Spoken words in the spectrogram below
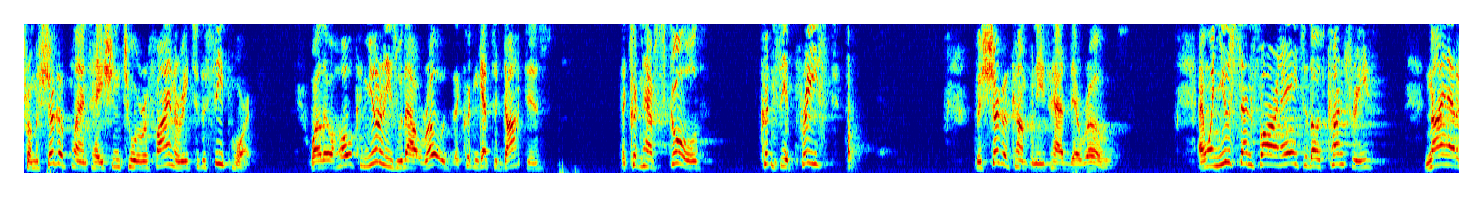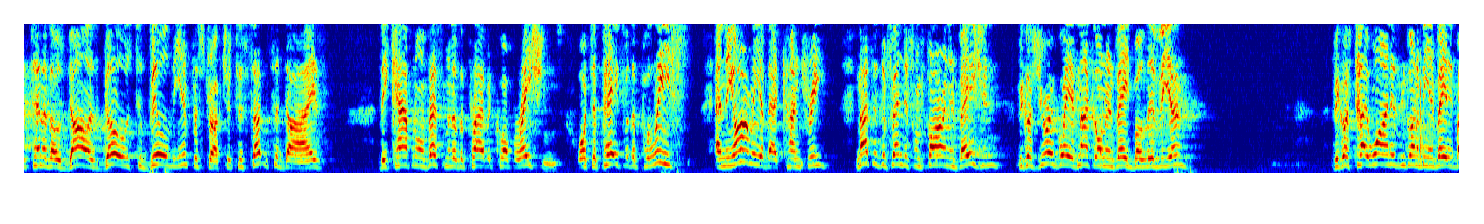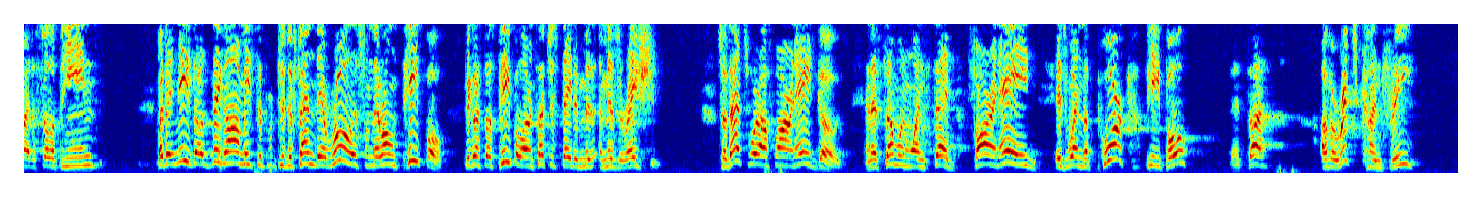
from a sugar plantation to a refinery to the seaport. While there were whole communities without roads that couldn't get to doctors, that couldn't have schools, couldn't see a priest, the sugar companies had their roads. And when you send foreign aid to those countries, nine out of ten of those dollars goes to build the infrastructure to subsidize the capital investment of the private corporations or to pay for the police and the army of that country not to defend it from foreign invasion, because Uruguay is not going to invade Bolivia. Because Taiwan isn't going to be invaded by the Philippines. But they need those big armies to, to defend their rulers from their own people. Because those people are in such a state of miseration. So that's where our foreign aid goes. And as someone once said, foreign aid is when the poor people, that's us, of a rich country,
